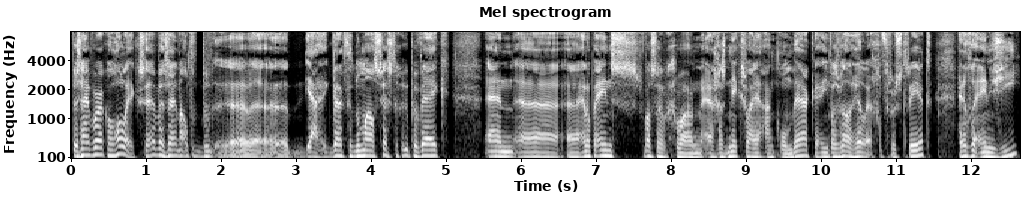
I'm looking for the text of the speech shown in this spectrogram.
we zijn workaholics. Hè. We zijn altijd. eh, ja, ik werkte normaal 60 uur per week. En, eh, eh, en opeens was er gewoon ergens niks waar je aan kon werken. En je was wel heel erg gefrustreerd. Heel veel energie.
